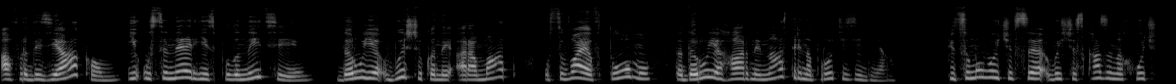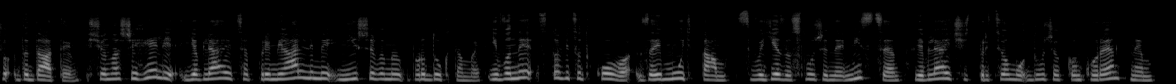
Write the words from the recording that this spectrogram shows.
афродизіаком і у синергії з полуницією дарує вишуканий аромат, усуває втому та дарує гарний настрій на протязі дня. Підсумовуючи все вище сказане, хочу додати, що наші гелі являються преміальними нішевими продуктами, і вони 100% займуть там своє заслужене місце, являючись при цьому дуже конкурентним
